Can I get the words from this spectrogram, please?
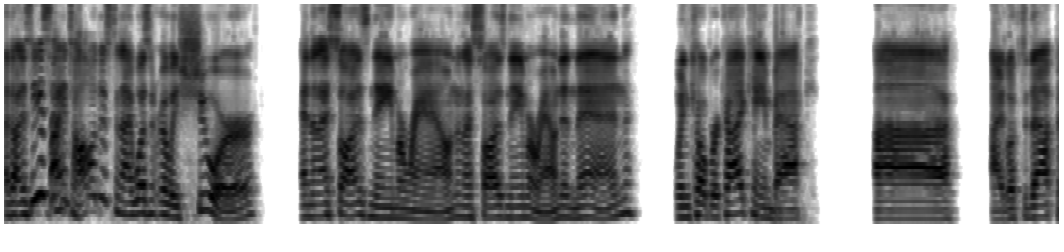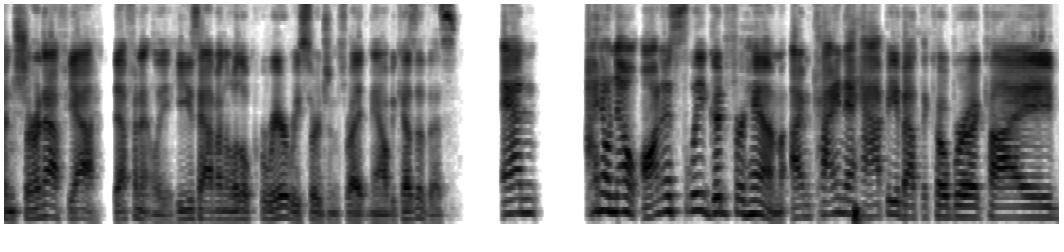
I thought, is he a Scientologist? And I wasn't really sure. And then I saw his name around, and I saw his name around. And then when Cobra Kai came back, uh, I looked it up, and sure enough, yeah, definitely, he's having a little career resurgence right now because of this. And I don't know, honestly, good for him. I'm kind of happy about the Cobra Kai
